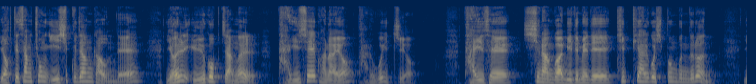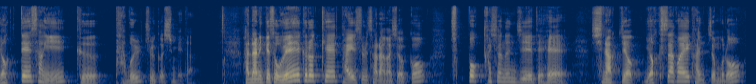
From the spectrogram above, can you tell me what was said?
역대상 총 29장 가운데 17장을 다윗에 관하여 다루고 있지요. 다윗의 신앙과 믿음에 대해 깊이 알고 싶은 분들은 역대상이 그 답을 줄 것입니다. 하나님께서 왜 그렇게 다윗을 사랑하셨고 축복하셨는지에 대해 신학적 역사과의 관점으로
